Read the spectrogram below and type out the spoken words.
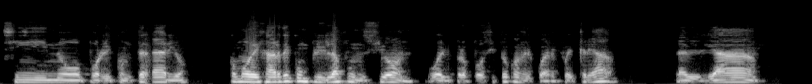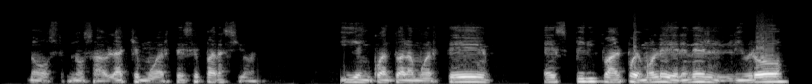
sino por el contrario, como dejar de cumplir la función o el propósito con el cual fue creado. La Biblia nos, nos habla que muerte es separación. Y en cuanto a la muerte espiritual, podemos leer en el libro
